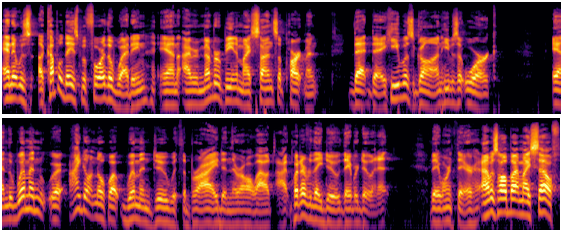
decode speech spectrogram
And it was a couple days before the wedding, and I remember being in my son's apartment that day. He was gone, he was at work, and the women were, I don't know what women do with the bride, and they're all out. I, whatever they do, they were doing it. They weren't there. I was all by myself,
